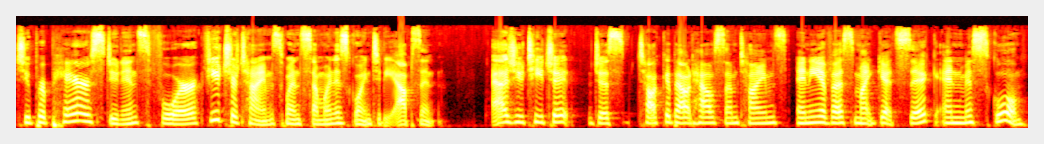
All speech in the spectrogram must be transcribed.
to prepare students for future times when someone is going to be absent as you teach it, just talk about how sometimes any of us might get sick and miss school.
